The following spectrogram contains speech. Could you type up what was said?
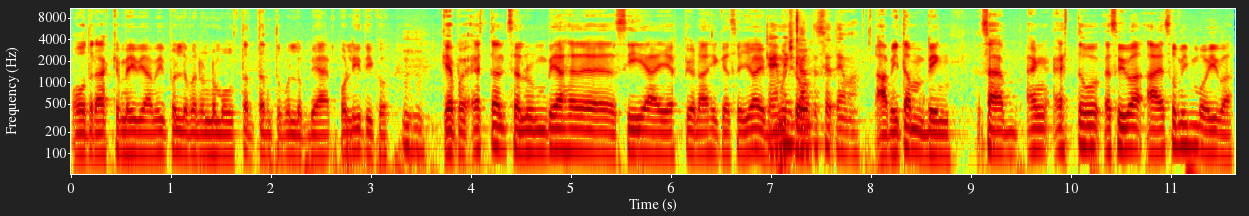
Otras que maybe a mí por lo menos no me gustan tanto por los viajes políticos. Que pues este al ser un viaje de CIA y espionaje y qué sé yo, hay Que a mí me mucho... encanta ese tema. A mí también. O sea, en esto, eso iba, a eso mismo iba.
